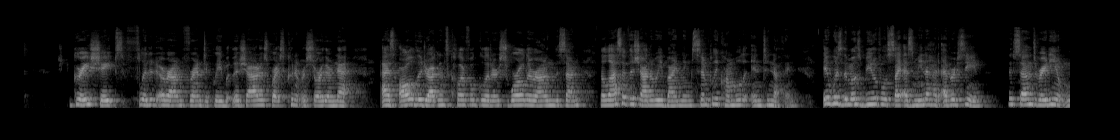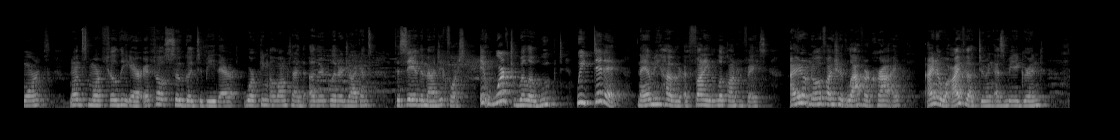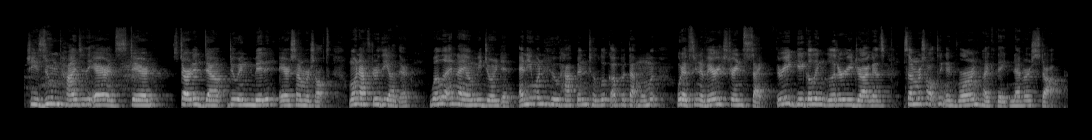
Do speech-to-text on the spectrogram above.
gray shapes flitted around frantically, but the shadow sprites couldn't restore their net. As all of the dragon's colorful glitter swirled around in the sun, the last of the shadowy bindings simply crumbled into nothing. It was the most beautiful sight Azmina had ever seen. The sun's radiant warmth once more filled the air. It felt so good to be there, working alongside the other glitter dragons to save the magic force. It worked, Willa whooped. We did it! Naomi hovered, a funny look on her face. I don't know if I should laugh or cry. I know what I feel like doing, as Azmina grinned. She zoomed high into the air and stared, started down, doing mid-air somersaults, one after the other. Willa and Naomi joined in. Anyone who happened to look up at that moment would have seen a very strange sight three giggling, glittery dragons somersaulting and roaring like they'd never stop.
